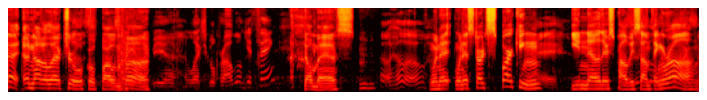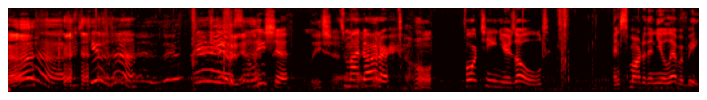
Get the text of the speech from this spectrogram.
Uh, not electrical problem, huh? Might be uh, an electrical problem. You think? Dumbass. Oh, hello. When it when it starts sparking, Hey. you know there's probably something wrong. fox, huh? Oh, she's cute, huh? Yes, Alicia. Alicia. It's I my like that. Daughter. Oh, 14 years old. And smarter than you'll ever be.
